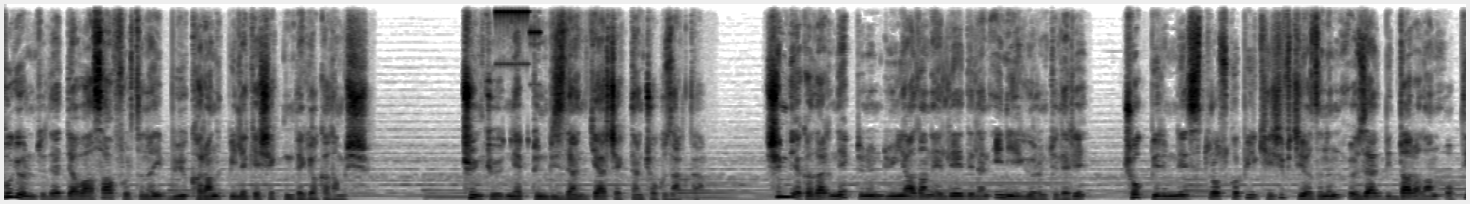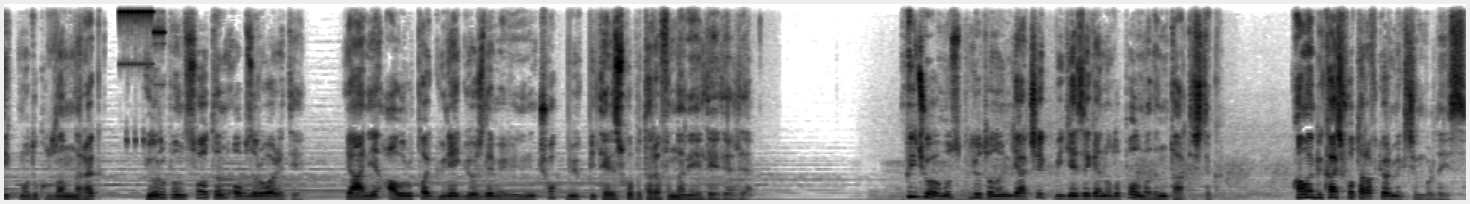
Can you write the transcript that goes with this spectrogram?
Bu görüntüde devasa fırtınayı büyük karanlık bir leke şeklinde yakalamış. Çünkü Neptün bizden gerçekten çok uzakta. Şimdiye kadar Neptün'ün dünyadan elde edilen en iyi görüntüleri çok birimli stroskopi keşif cihazının özel bir dar alan optik modu kullanılarak European Southern Observatory yani Avrupa Güney Gözlem Evi'nin çok büyük bir teleskopu tarafından elde edildi. Birçoğumuz Plüton'un gerçek bir gezegen olup olmadığını tartıştık. Ama birkaç fotoğraf görmek için buradayız.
